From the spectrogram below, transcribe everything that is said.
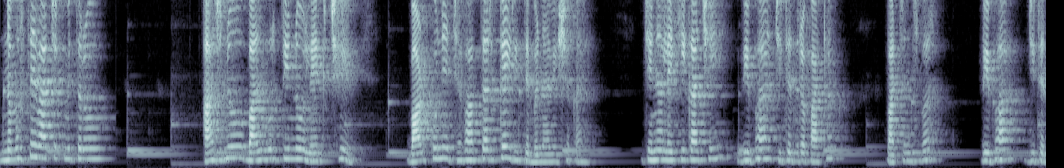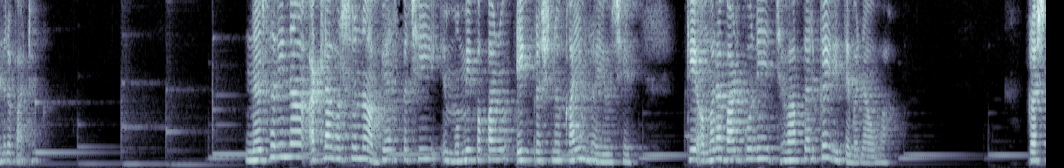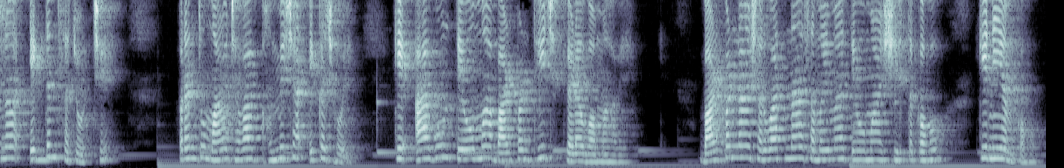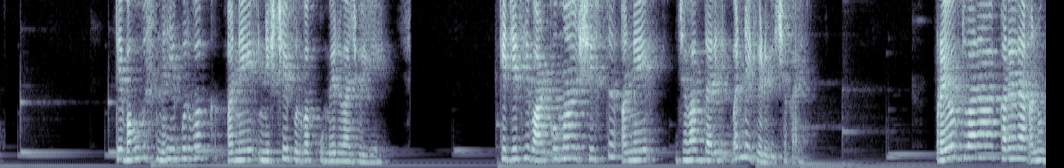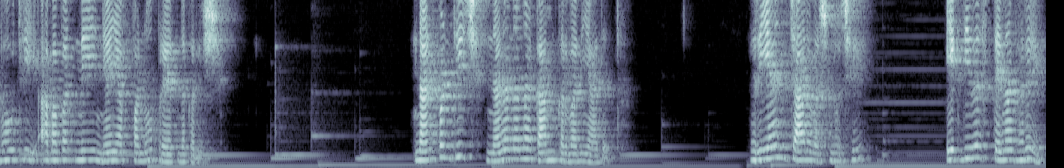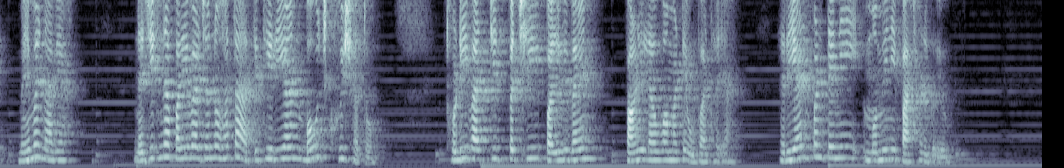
નમસ્તે વાચક મિત્રો. આજનો બાલમૂર્તિનો લેખ છે, બાળકોને જવાબદાર કઈ રીતે બનાવી શકાય? જેના લેખિકા છે, વિભા જીતેન્દ્ર પાઠક, વાચન સ્વર, વિભા જીતેન્દ્ર પાઠક. નર્સરીના આટલા વર્ષોના અભ્યાસ પછી મમ્મી પપ્પાનો એક પ્રશ્ન કાયમ રહ્યો છે, કે અમારા બાળકોને જવાબદાર કઈ રીતે બનાવવા? પ્રશ્ન એકદમ સચોટ છે પરંતુ મારો જવાબ હંમેશા એક જ હોય કે આ ગુણ તેઓમાં બાળપણથી જ કેળવવામાં આવે. બાળપણના શરૂઆતના સમયમાં તેઓમાં શિસ્ત કહો કે નિયમ કહો. તે બહુ સ્નેહપૂર્વક અને નિશ્ચયપૂર્વક ઉમેરવા જોઈએ કે જેથી બાળકોમાં શિસ્ત અને જવાબદારી બંને કેળવી શકાય. પ્રયોગ દ્વારા કરેલા અનુભવથી આ બાબતને ન્યાય આપવાનો પ્રયત્ન કરીશ. નાનપણથી જ નાના નાના કામ કરવાની આદત. રિયાન ચાર વર્ષનો છે. એક દિવસ તેના ઘરે મહેમાન આવ્યા. નજીકના પરિવારજનો હતા, તેથી રિયાન બહુ જ ખુશ હતો. થોડી વાતચીત પછી પલ્લવીબહેન પાણી લાવવા માટે ઊભા થયા. રિયાન પણ તેની મમ્મીની પાછળ ગયો.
